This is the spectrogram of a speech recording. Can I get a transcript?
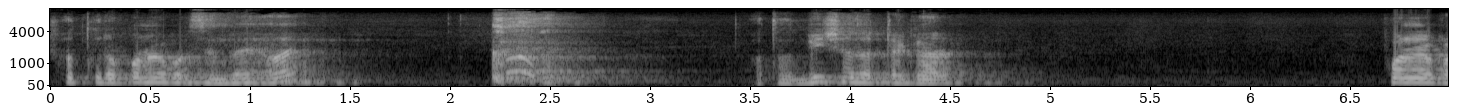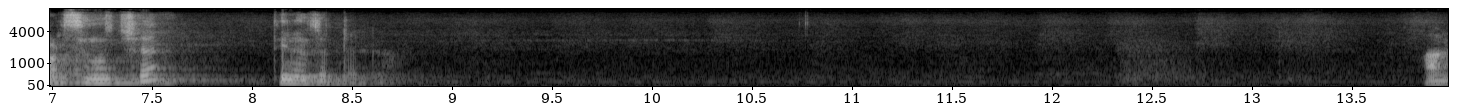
শতকরা পনেরো পার্সেন্ট ব্যয় হয়। অর্থাৎ বিশ হাজার টাকার পনেরো পার্সেন্ট হচ্ছে তিন হাজার টাকা। আর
